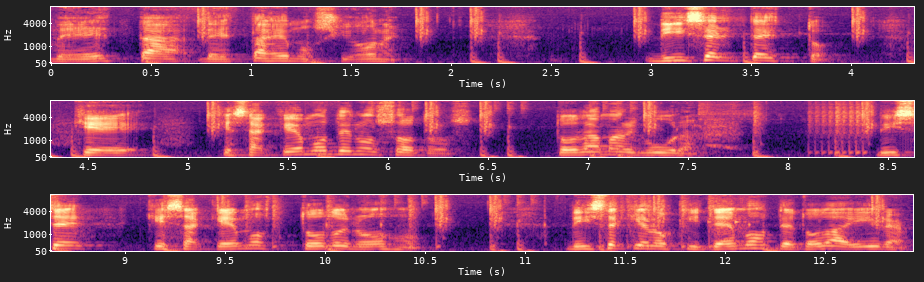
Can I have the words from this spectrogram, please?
de, esta, de estas emociones. Dice el texto que, que saquemos de nosotros toda amargura. Dice que saquemos todo enojo. Dice que nos quitemos de toda ira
